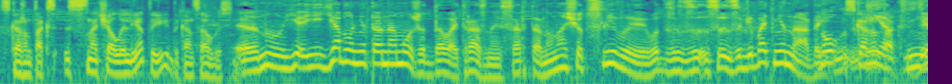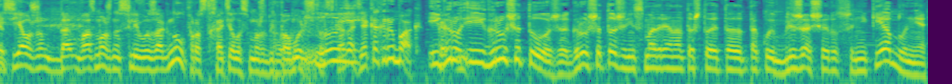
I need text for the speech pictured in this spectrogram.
скажем так, с начала лета и до конца осени. Э, ну, яблоня-то она может давать разные сорта, но насчет сливы вот загибать не надо. Ну, скажем нет, так, нет. здесь я уже, да, возможно, сливу загнул, просто хотелось, может быть, побольше ну, что сказать. И, я как рыбак. И, как... Гру, и груша тоже. Груша тоже, несмотря на то, что это такой ближайший родственник яблони,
